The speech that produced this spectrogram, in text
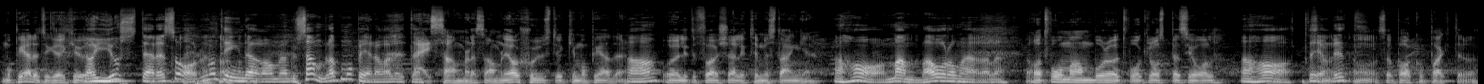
Mopeder tycker jag är kul. Ja just det, det sa du någonting där om. Du samlar på mopeder va lite? Nej, samlar samlar. Jag har sju stycken mopeder. Aha. Och jag har lite förkärlek till Mustanger. Jaha, Mamba och de här eller? Jag har två Mambor och två Cross Special. Jaha, trevligt. Så, ja, så ett par kompakter. Då.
